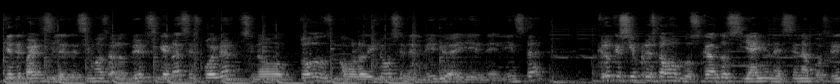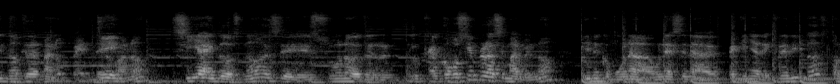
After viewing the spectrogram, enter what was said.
¿qué te parece si les decimos a los Bears que no es spoiler, sino todos, como lo dijimos en el vídeo ahí en el Insta? Creo que siempre estamos buscando si hay una escena post no quedarme a lo pendejo, Sí. ¿no? Sí hay dos, ¿no? Es, es uno de, como siempre lo hace Marvel, ¿no? Tiene como una, una escena pequeña de créditos con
